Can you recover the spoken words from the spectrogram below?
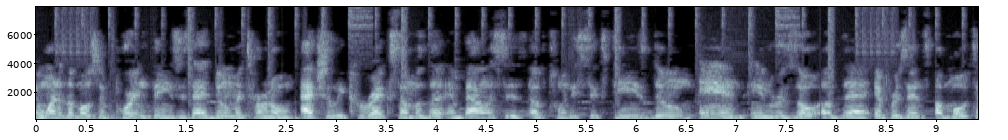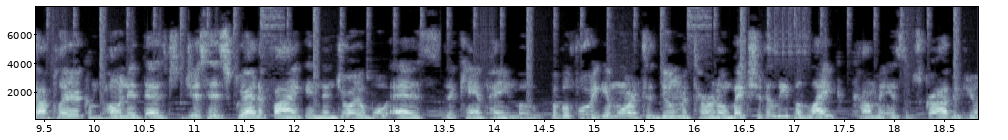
And one of the most important things is that Doom Eternal actually corrects some of the imbalances of 2016's Doom and in result of that, it presents a multiplayer component that's just as gratifying and enjoyable as the campaign mode. But before we get more into Doom Eternal, make sure to leave a like, comment, and subscribe if you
